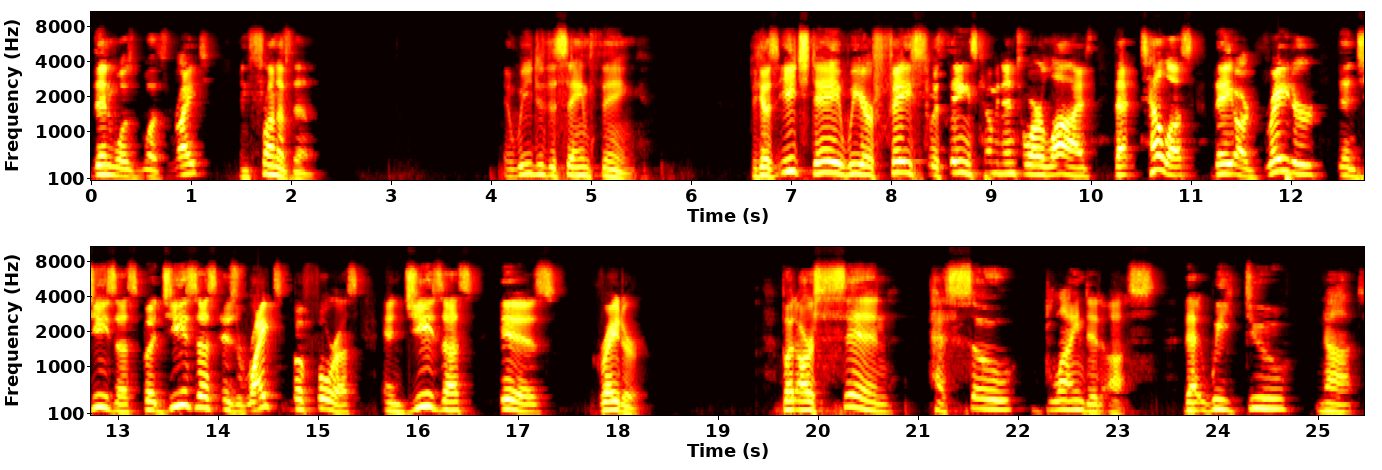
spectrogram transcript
than was, was right in front of them. And we do the same thing. Because each day we are faced with things coming into our lives that tell us they are greater than Jesus, but Jesus is right before us, and Jesus is greater. But our sin has so blinded us that we do not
